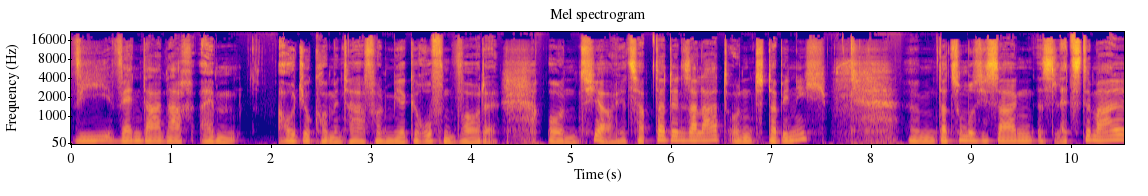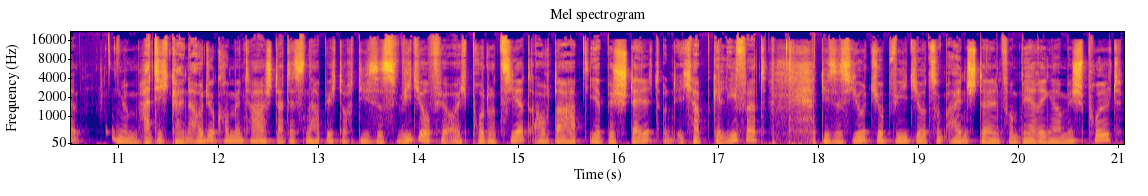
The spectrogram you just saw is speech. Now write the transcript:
wie wenn da nach einem Audiokommentar von mir gerufen wurde. Und ja, jetzt habt ihr den Salat und da bin ich. Ähm, dazu muss ich sagen, das letzte Mal hatte ich keinen Audiokommentar. Stattdessen habe ich doch dieses Video für euch produziert. Auch da habt ihr bestellt und ich habe geliefert. Dieses YouTube-Video zum Einstellen vom Behringer Mischpult.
